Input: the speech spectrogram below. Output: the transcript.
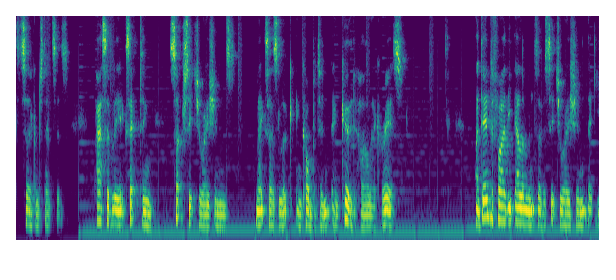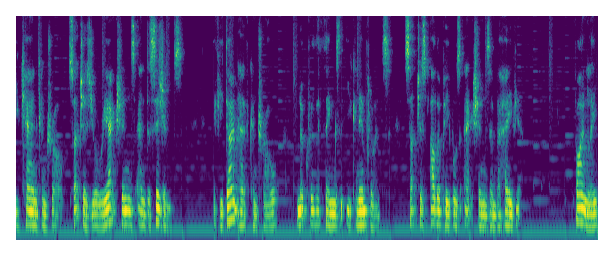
circumstances. Passively accepting such situations makes us look incompetent and could harm our careers. Identify the elements of a situation that you can control, such as your reactions and decisions. If you don't have control, look for the things that you can influence, such as other people's actions and behaviour. Finally,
